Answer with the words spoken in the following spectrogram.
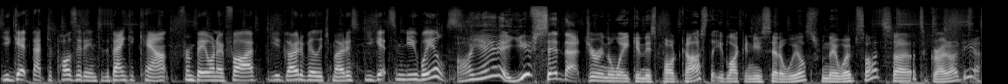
you get that deposit into the bank account from B105, you go to Village Motors, you get some new wheels. Oh, yeah. You've said that during the week in this podcast that you'd like a new set of wheels from their website. So that's a great idea.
